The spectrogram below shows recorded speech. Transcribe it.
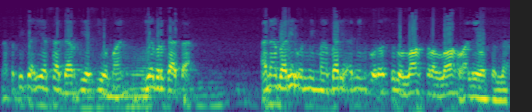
Nah, ketika ia sadar dia siuman, dia berkata, "Ana bari'un mimma bari'a minhu Rasulullah sallallahu alaihi wasallam."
